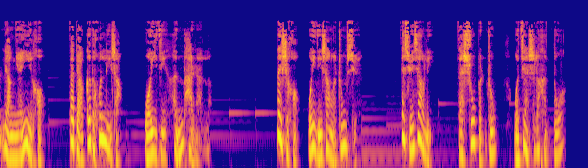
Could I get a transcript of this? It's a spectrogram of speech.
两年以后，在表哥的婚礼上，我已经很坦然了。那时候我已经上了中学，在学校里，在书本中，我见识了很多。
